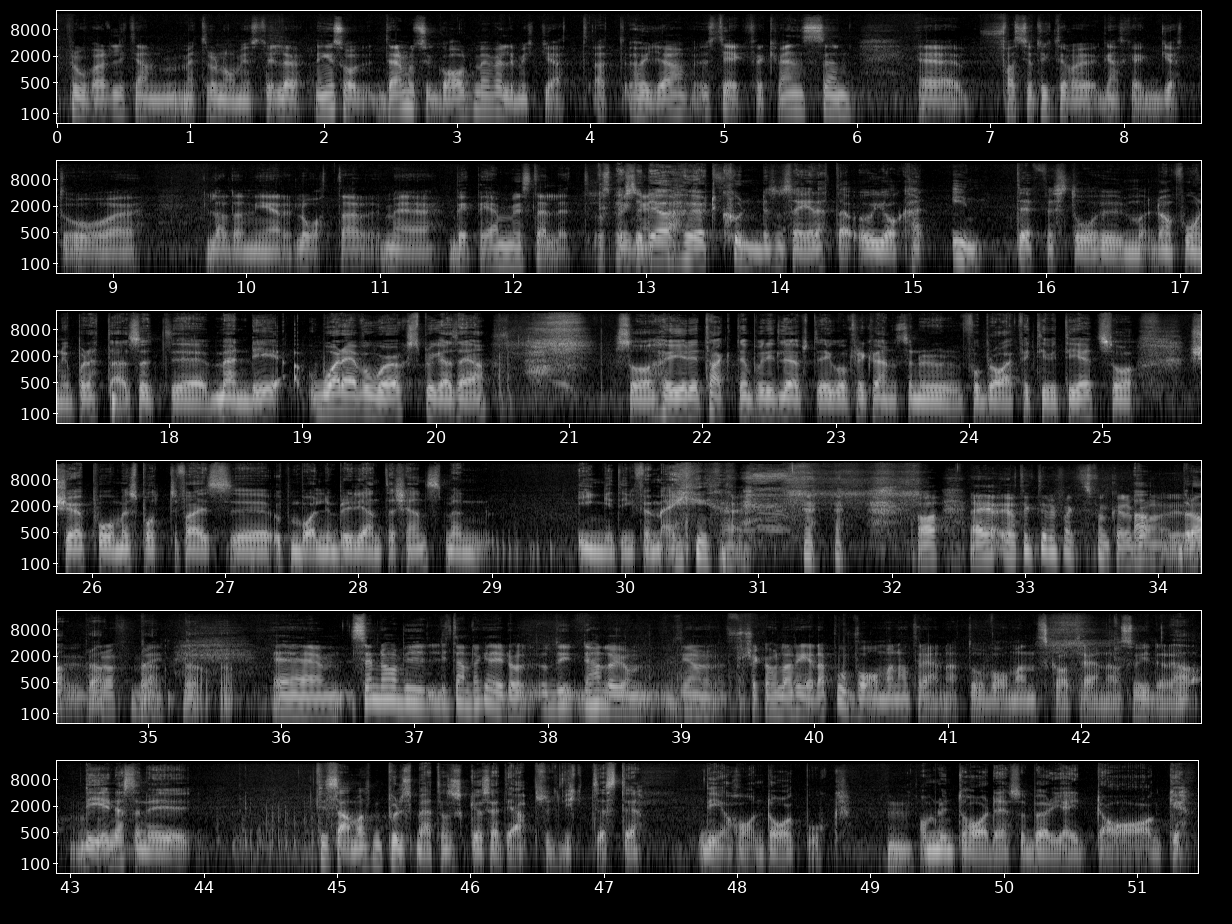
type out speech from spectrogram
provade lite grann metronom just i löpningen. Så. Däremot så gav det mig väldigt mycket att, att höja stegfrekvensen. Eh, fast jag tyckte det var ganska gött att eh, ladda ner låtar med BPM istället. Och springa i jag har hört kunder som säger detta och jag kan inte förstå hur de får ordning på detta. Så att, eh, men det är whatever works brukar jag säga. Så höjer det takten på ditt löpsteg och frekvensen och du får bra effektivitet så kör på med Spotifys eh, uppenbarligen briljanta tjänst men ingenting för mig. ja, jag, tyckte det faktiskt funkade Ja, bra. bra, bra, för bra, mig. bra, bra. Eh, sen har vi lite andra grejer då. Och det, det handlar ju om att försöka hålla reda på vad man har tränat och vad man ska träna och så vidare. Ja, det är nästan tillsammans med pulsmätaren så ska jag säga att det absolut viktigaste det är att ha en dagbok. Om du inte har det så börja idag.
